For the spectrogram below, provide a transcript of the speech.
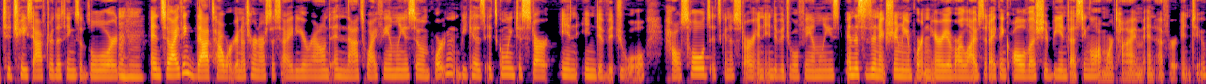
to chase after the things of the Lord. Mhm. And so I think that's how we're going to turn our society around. And that's why family is so important because it's going to start in individual households. It's going to start in individual families. And this is an extremely important area of our lives that I think all of us should be investing a lot more time and effort into.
